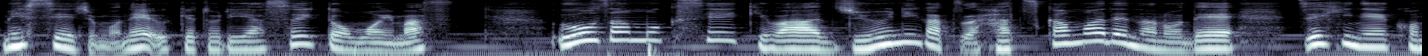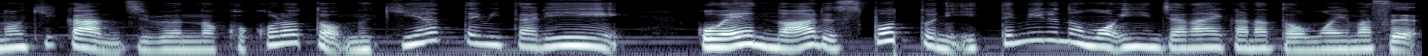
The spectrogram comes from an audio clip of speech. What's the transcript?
メッセージもね、受け取りやすいと思います。魚座木星期は12月20日までなので、ぜひね、この期間自分の心と向き合ってみたり、ご縁のあるスポットに行ってみるのもいいんじゃないかなと思います。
